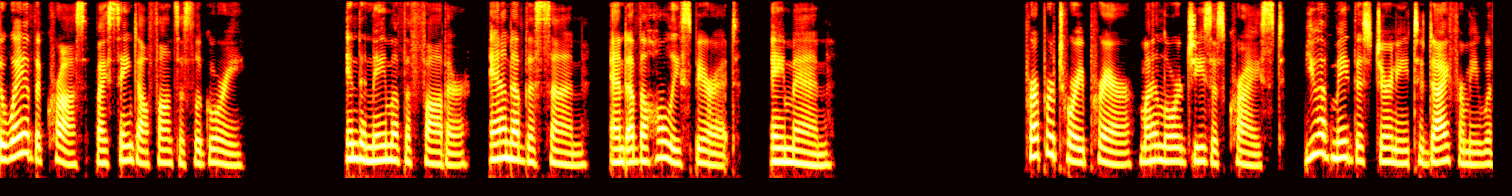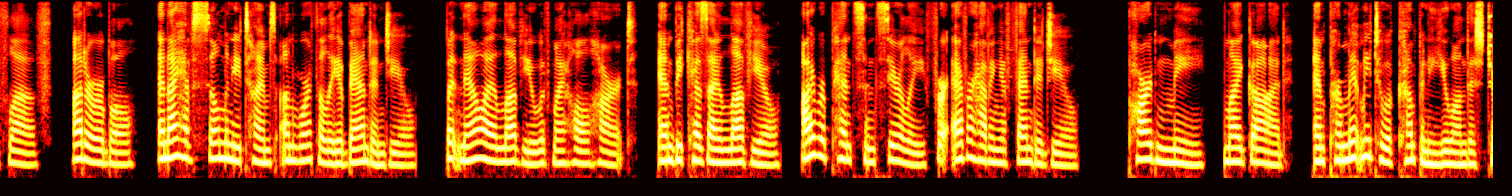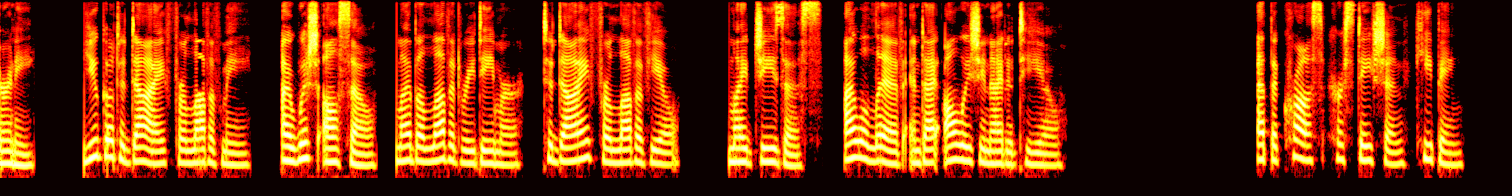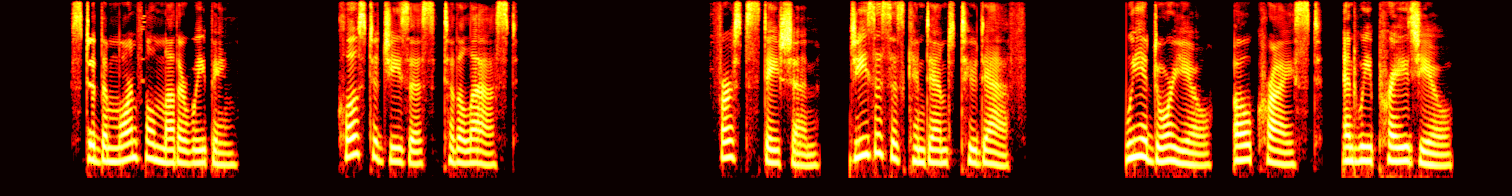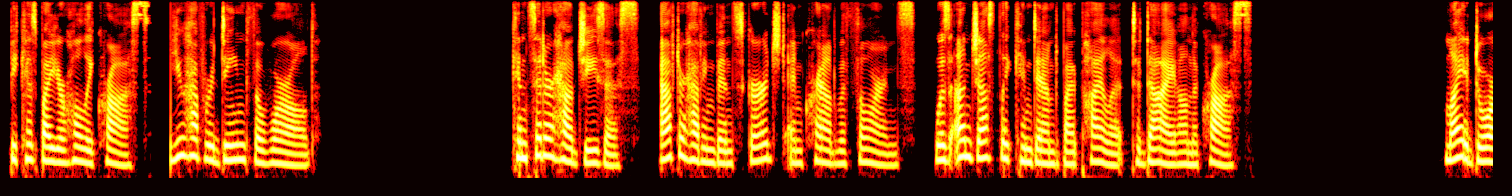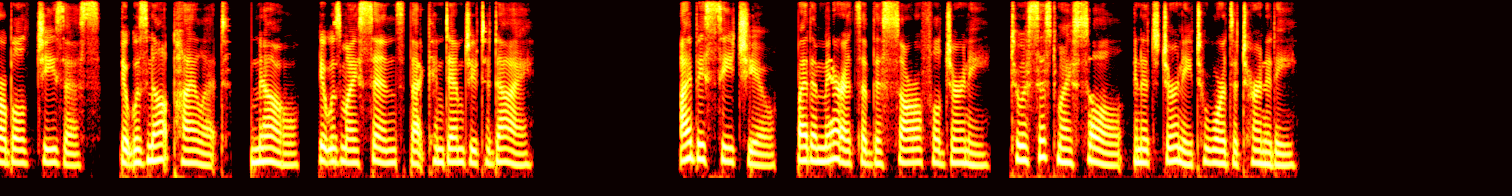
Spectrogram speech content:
The Way of the Cross by St. Alphonsus Liguori. In the name of the Father, and of the Son, and of the Holy Spirit. Amen. Preparatory Prayer My Lord Jesus Christ, you have made this journey to die for me with love, utterable, and I have so many times unworthily abandoned you, but now I love you with my whole heart, and because I love you, I repent sincerely for ever having offended you. Pardon me, my God, and permit me to accompany you on this journey. You go to die for love of me. I wish also, my beloved Redeemer, to die for love of you. My Jesus, I will live and die always united to you. At the cross, her station, keeping, stood the mournful mother weeping. Close to Jesus, to the last. First station Jesus is condemned to death. We adore you, O Christ, and we praise you, because by your holy cross, you have redeemed the world. Consider how Jesus, after having been scourged and crowned with thorns, was unjustly condemned by Pilate to die on the cross. My adorable Jesus, it was not Pilate, no, it was my sins that condemned you to die. I beseech you, by the merits of this sorrowful journey, to assist my soul in its journey towards eternity.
